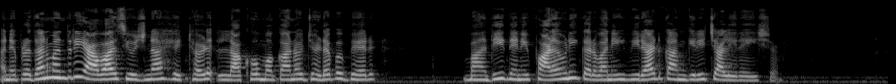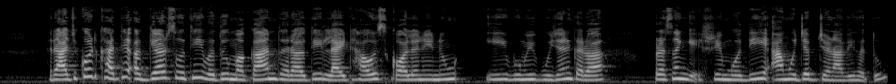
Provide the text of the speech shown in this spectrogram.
અને પ્રધાનમંત્રી આવાસ યોજના હેઠળ લાખો મકાનો ઝડપભેર બાંધી તેની ફાળવણી કરવાની વિરાટ કામગીરી ચાલી રહી છે. રાજકોટ ખાતે અગિયારસોથી વધુ મકાન ધરાવતી લાઇટ હાઉસ કોલોનીનું ઈ ભૂમિપૂજન કરવા પ્રસંગે શ્રી મોદીએ આ મુજબ જણાવ્યું હતું.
